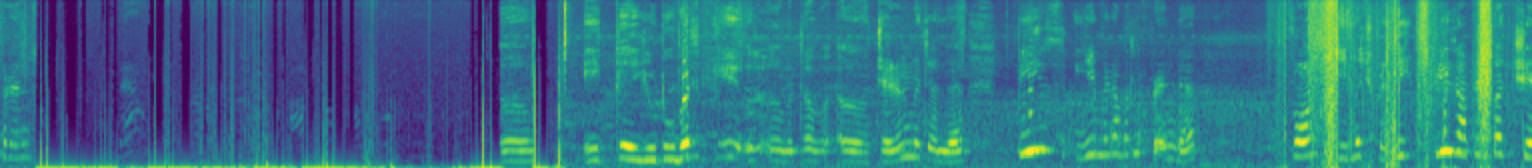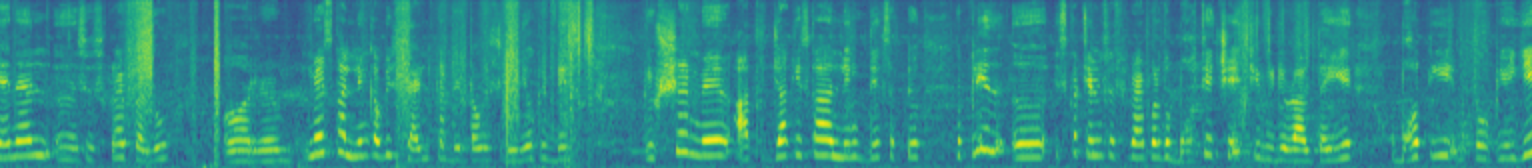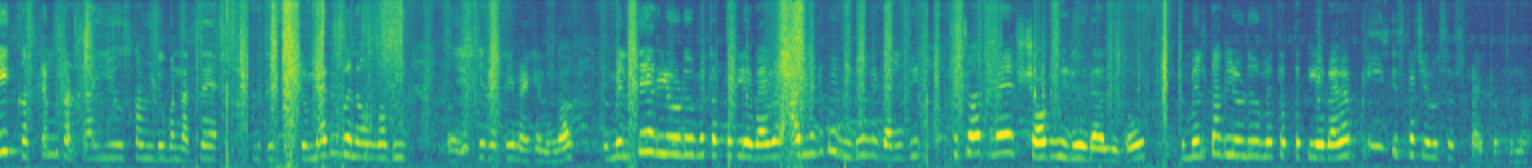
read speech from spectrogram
Friends एक YouTuber की मतलब चैनल में चल रहा है। प्लीज़ ये मेरा मतलब फ्रेंड है। फ़ोन इमेज प्रतीक प्लीज़ आप इसका चैनल सब्सक्राइब कर दो। और मैं इसका लिंक अभी सेंड कर देता हूँ इस वीडियो के डिस्क्रिप्शन में। आप जाके इसका लिंक देख सकते हो। तो प्लीज़ इसका चैनल सब्सक्राइब कर दो। बहुत ही अच्छी अच्छी वीडियो डालता है ये। बहुत ही मतलब है ये कस्टम करता है, ये उसका वीडियो बनाता है। तो मैं भी बनाऊँगा अभी तो इसके चलते मैं खेलूँगा। तो मिलते हैं अगले वीडियो में, तब तक ले बाय बाय आज मैंने कोई वीडियो नहीं डाली थी, कुछ आज मैं शॉर्ट वीडियो डाल देता हूँ। तो मिलता है अगले वीडियो में, तब तक ले बाय बाय प्लीज़ इसका चैनल सब्सक्राइब कर देना।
